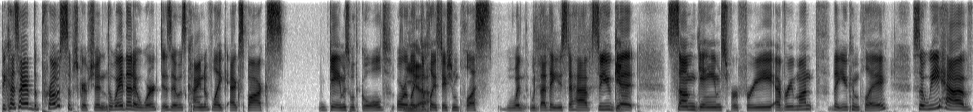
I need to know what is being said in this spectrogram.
because I have the pro subscription, the way that it worked is it was kind of like Xbox games with gold or like the PlayStation Plus with, with- that they used to have. So you get some games for free every month that you can play. So we have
